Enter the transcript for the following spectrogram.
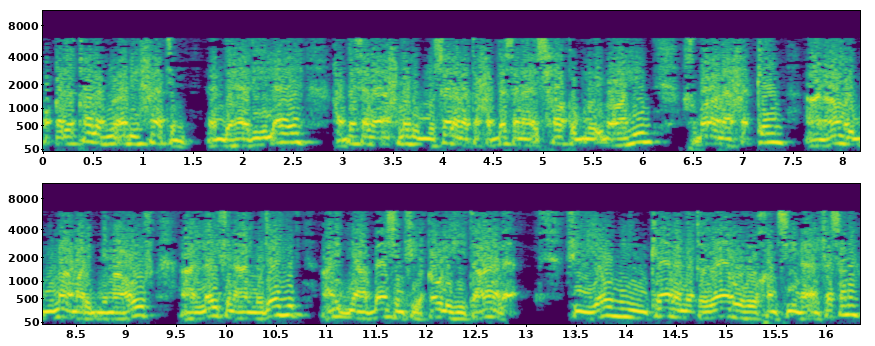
وقد قال ابن أبي حاتم عند هذه الآية حدثنا أحمد بن سلمة حدثنا إسحاق بن إبراهيم أخبرنا حكام عن عمرو بن معمر بن معروف عن ليث عن مجاهد عن ابن عباس في قوله تعالى في يوم كان مقداره خمسين ألف سنة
